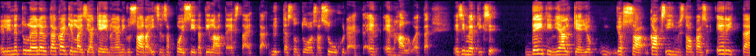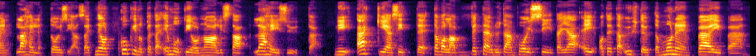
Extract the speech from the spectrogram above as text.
eli ne tulee löytää kaikenlaisia keinoja niin kuin saada itsensä pois siitä tilanteesta, että nyt tästä on tulossa suhde, että en, en halua. Että esimerkiksi deitin jälkeen, jossa kaksi ihmistä on päässyt erittäin lähelle toisiansa, että ne on kokenut tätä emotionaalista läheisyyttä, niin äkkiä sitten tavallaan vetäydytään pois siitä ja ei oteta yhteyttä moneen päivään.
